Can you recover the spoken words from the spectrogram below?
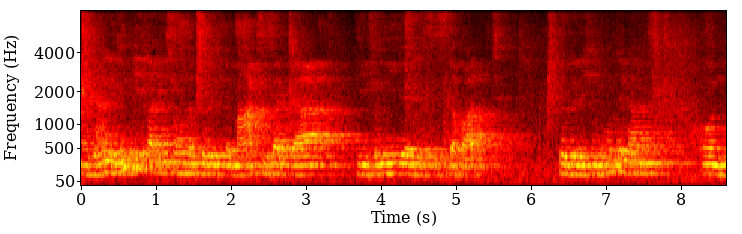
eine lange linke Tradition natürlich. Der Marx sagt, ja, die Familie, das ist der Ort bürgerlichen Untergangs und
